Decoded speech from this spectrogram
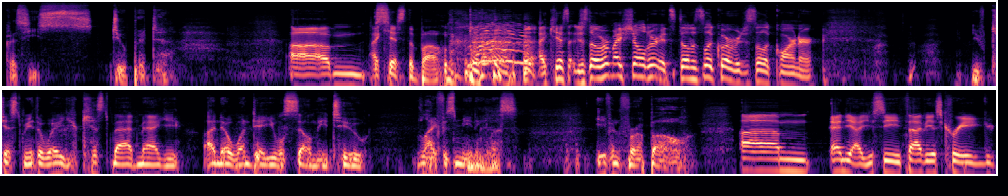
Because he's stupid." I kiss the bow. I kiss it just over my shoulder. It's still in this little corner, just a little corner. You've kissed me the way you kissed Mad Maggie. I know one day you will sell me too. Life is meaningless, even for a bow. Um, and yeah, you see Thavius Kreeg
